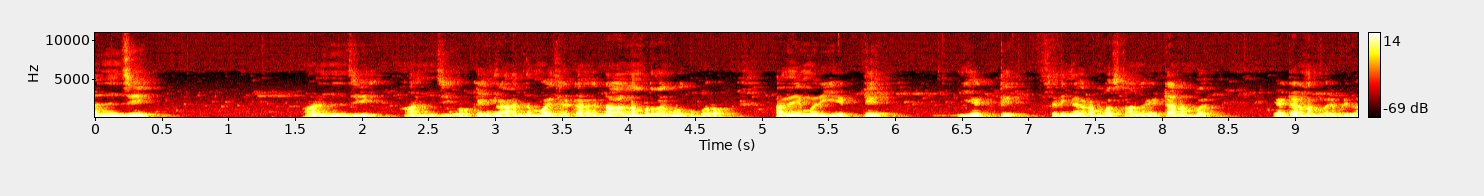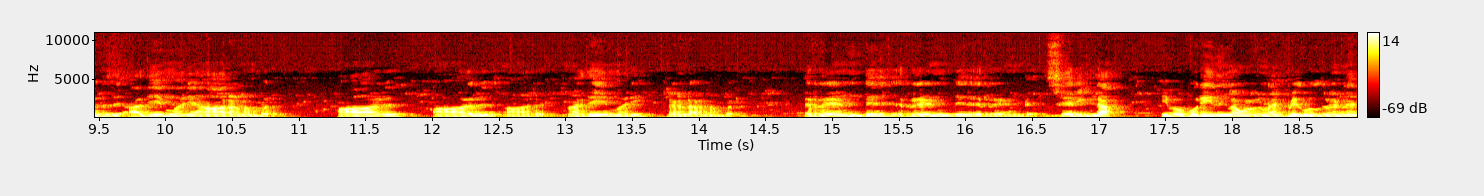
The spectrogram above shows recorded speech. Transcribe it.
அஞ்சு அஞ்சு அஞ்சு. ஓகேங்களா? இந்த மாதிரி செட் ஆகுது. நாலு நம்பர் தான் கொடுக்க போகிறோம் அதே மாதிரி எட்டு எட்டு. சரிங்களா? ரொம்ப ஸ்ட்ராங்காக எட்டாம் நம்பர் எட்டாம் நம்பர் இப்படி வருது. அதே மாதிரி ஆறாம் நம்பர் ஆறு ஆறு ஆறு. அதே மாதிரி ரெண்டாம் நம்பர் ரெண்டு ரெண்டு ரெண்டு. சரிங்களா? இப்போ புரியுதுங்களா உங்களுக்கு நான் எப்படி கொடுக்குறேன்னு?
